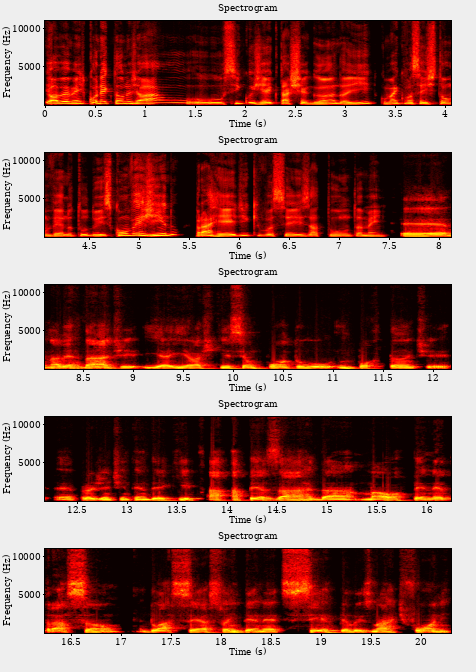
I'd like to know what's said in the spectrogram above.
e obviamente conectando já o, o 5G que está chegando aí, como é que vocês estão vendo tudo isso convergindo para a rede que vocês atuam também? É, na verdade, e aí eu acho que esse é um ponto importante é, para a gente entender que, a, apesar da maior penetração do acesso à internet ser pelo smartphone,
